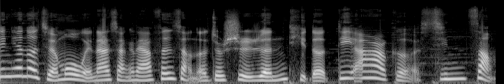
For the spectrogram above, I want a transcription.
今天的节目，伟娜想跟大家分享的就是人体的第二个心脏。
